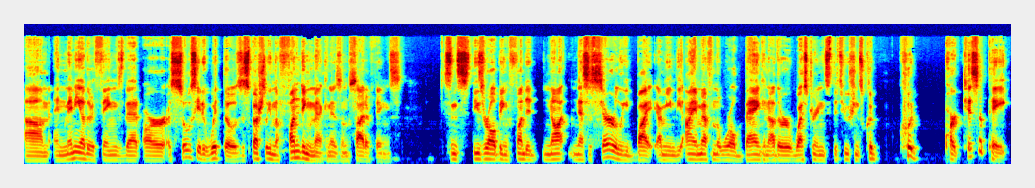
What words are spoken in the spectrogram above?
um, and many other things that are associated with those especially in the funding mechanism side of things since these are all being funded not necessarily by i mean the imf and the world bank and other western institutions could could participate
